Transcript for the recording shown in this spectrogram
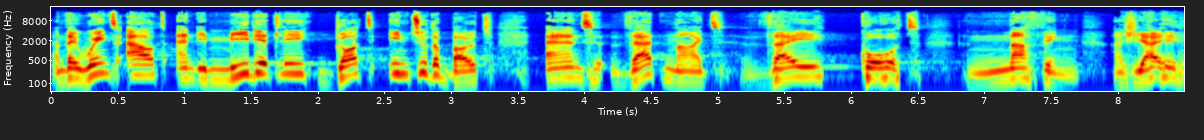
And they went out and immediately got into the boat, and that night they caught nothing. As jy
